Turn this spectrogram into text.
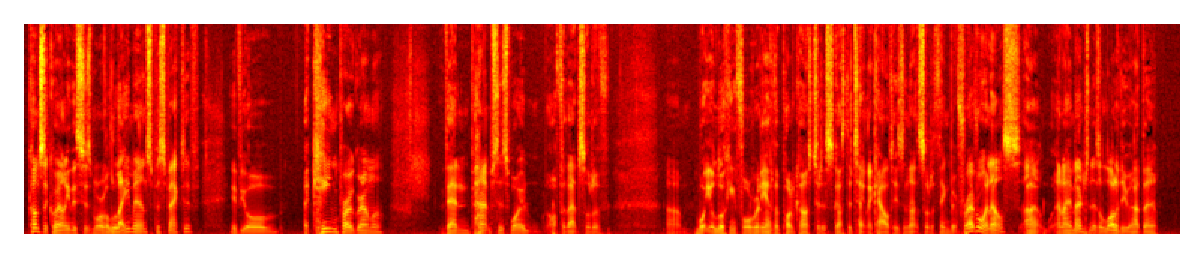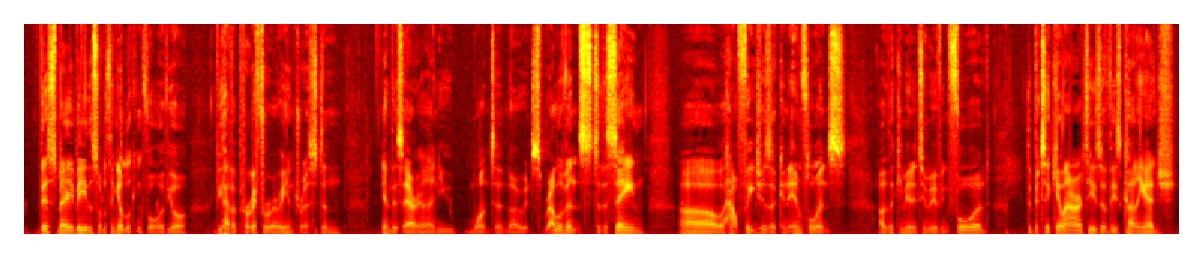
Consequently, this is more of a layman's perspective. If you're a keen programmer, then perhaps this won't offer that sort of um, what you're looking for really out of a podcast to discuss the technicalities and that sort of thing. But for everyone else, uh, and I imagine there's a lot of you out there, this may be the sort of thing you're looking for if you're if you have a periphery interest in in this area and you want to know its relevance to the scene, uh, how features can influence uh, the community moving forward, the particularities of these cutting edge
